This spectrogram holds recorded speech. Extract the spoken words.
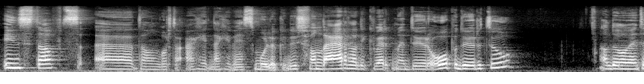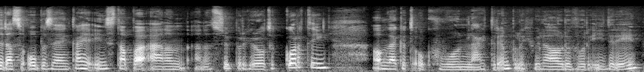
instapt, uh, dan wordt de agenda gewijs moeilijk. Dus vandaar dat ik werk met deuren open, deuren toe. Op de momenten dat ze open zijn, kan je instappen aan een, aan een supergrote korting, omdat ik het ook gewoon laagdrempelig wil houden voor iedereen.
